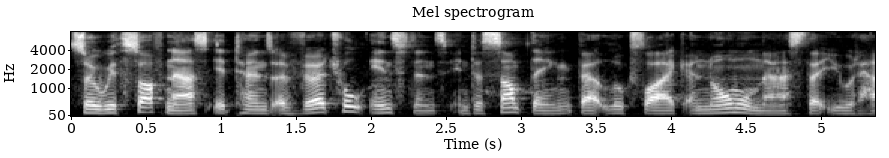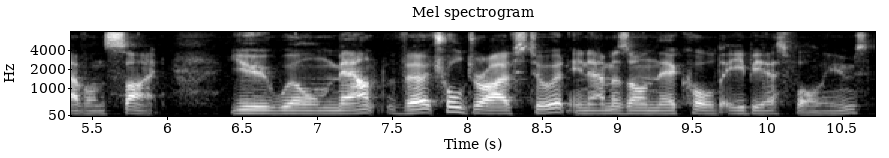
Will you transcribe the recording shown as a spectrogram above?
So with SoftNAS, it turns a virtual instance into something that looks like a normal NAS that you would have on site. You will mount virtual drives to it. In Amazon, they're called EBS volumes.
